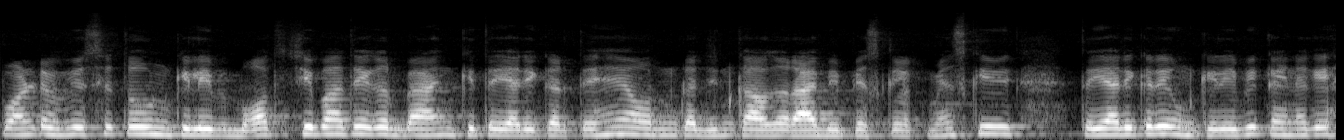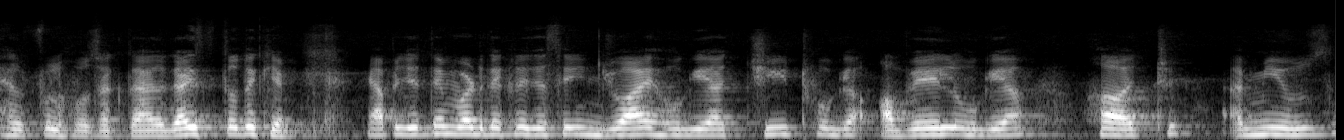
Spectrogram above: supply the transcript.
पॉइंट ऑफ़ व्यू से तो उनके लिए भी बहुत अच्छी बात है। अगर बैंक की तैयारी करते हैं और उनका जिनका अगर I B P S clerk की तैयारी करें, उनके लिए भी कहीं ना कहीं हेल्पफुल हो सकता है। गाइज़ तो देखिए, यहाँ पे जितने वर्ड देख रहे हैं, जैसे इंजॉय हो गया चीट हो गया अवेल हो गया hurt amuse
